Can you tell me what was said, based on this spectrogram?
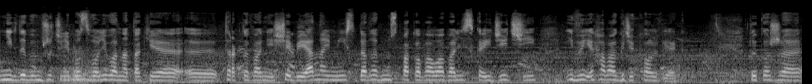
nigdy bym w życiu nie pozwoliła na takie e, traktowanie siebie. Ja na jej miejscu dawno bym spakowała walizkę i dzieci i wyjechała gdziekolwiek. Tylko, że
